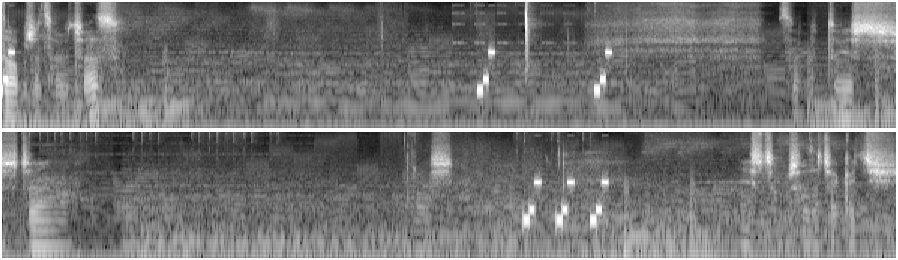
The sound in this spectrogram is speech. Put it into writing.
Dobrze cały czas. Co tu jeszcze? Właśnie. Jeszcze muszę zaczekać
